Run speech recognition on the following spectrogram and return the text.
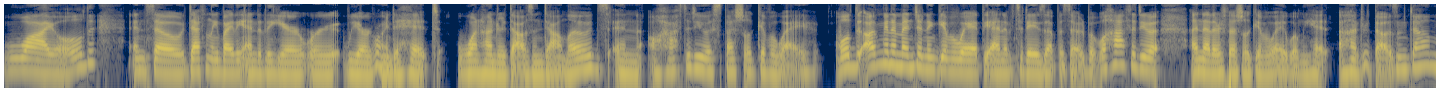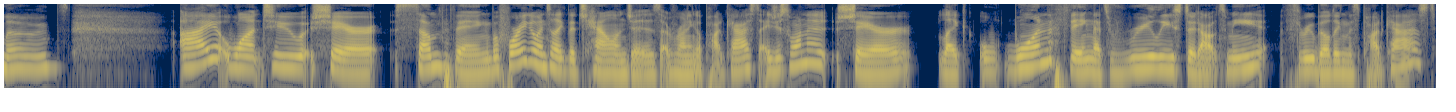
wild. And so definitely by the end of the year, we're we are going to hit 100,000 downloads, and I'll have to do a special giveaway. Well, I'm going to mention a giveaway at the end of today's episode, but we'll have to do a, another special giveaway when we hit 100,000 downloads. I want to share something before I go into like the challenges of running a podcast. I just want to share like one thing that's really stood out to me through building this podcast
